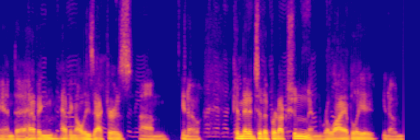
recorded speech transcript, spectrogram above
and uh, having having all these actors, um, you know, committed to the production and reliably, you know,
